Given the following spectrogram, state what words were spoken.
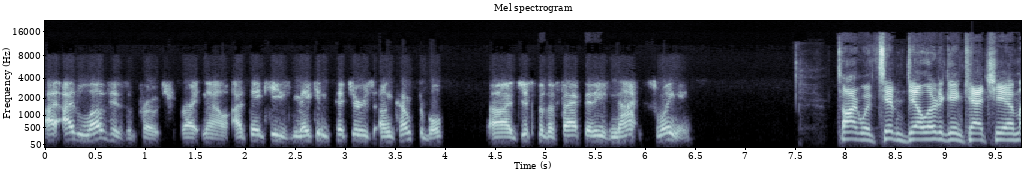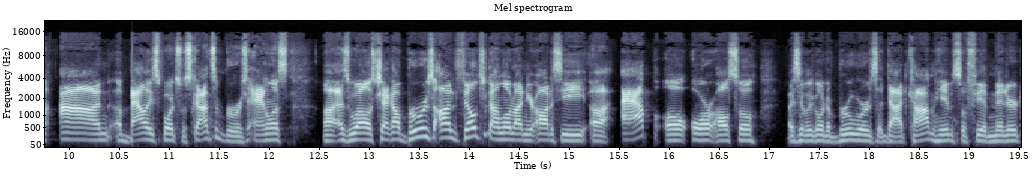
I, I love his approach right now. I think he's making pitchers uncomfortable uh, just for the fact that he's not swinging. Talking with Tim Dillard. Again, catch him on a Bally Sports Wisconsin Brewers analyst, uh, as well as check out Brewers Unfiltered. Download on your Audacy uh, app or, or, also by simply going to brewers.com. Him, Sophia Minnaert,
